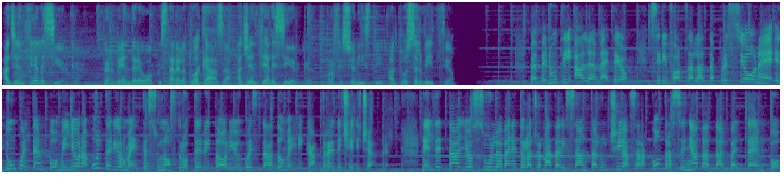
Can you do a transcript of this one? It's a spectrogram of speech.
Agenzia Le Cirque. Per vendere o acquistare la tua casa, Agenzia Le Cirque. Professionisti al tuo servizio. Benvenuti al Meteo. Si rinforza l'alta pressione e dunque il tempo migliora ulteriormente sul nostro territorio in questa domenica 13 dicembre. Nel dettaglio sul Veneto la giornata di Santa Lucia sarà contrassegnata dal bel tempo.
